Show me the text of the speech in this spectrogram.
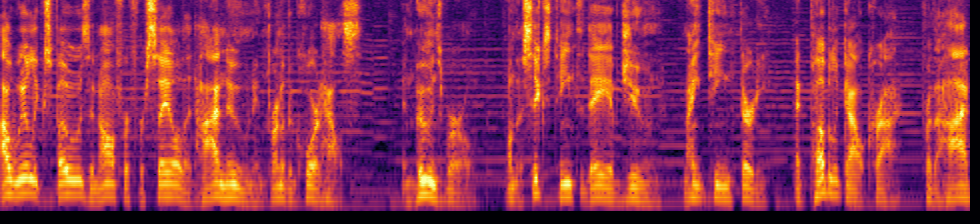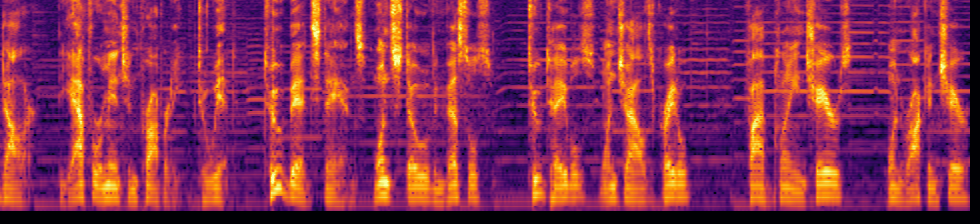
I will expose an offer for sale at high noon in front of the courthouse in Boonesboro on the 16th day of June, 1930, at public outcry for the high dollar, the aforementioned property, to wit, two bedstands, one stove and vessels, two tables, one child's cradle, five plain chairs, one rocking chair,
